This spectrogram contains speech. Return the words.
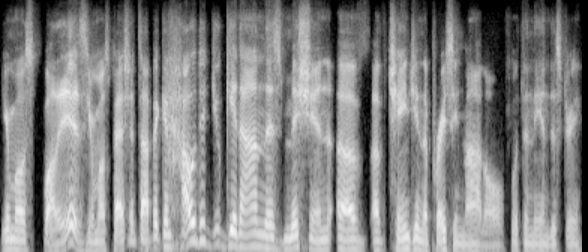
your most well, it is your most passionate topic. And how did you get on this mission of of changing the pricing model within the industry?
